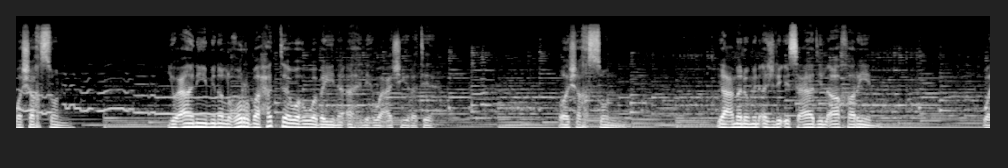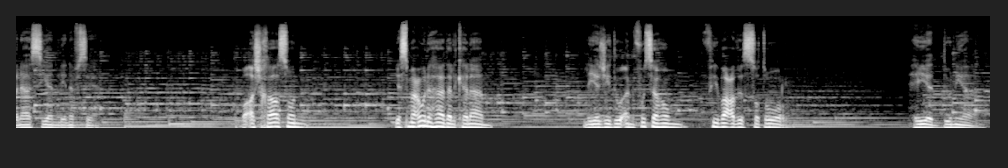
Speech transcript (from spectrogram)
وشخص يعاني من الغربة حتى وهو بين أهله وعشيرته. وشخص يعمل من أجل إسعاد الآخرين وناسيا لنفسه. وأشخاص يسمعون هذا الكلام ليجدوا أنفسهم في بعض السطور. هي الدنيا.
